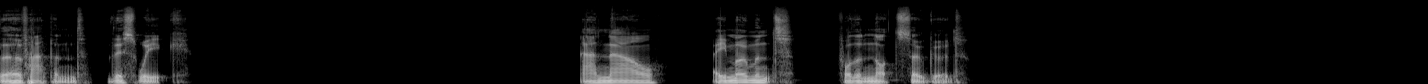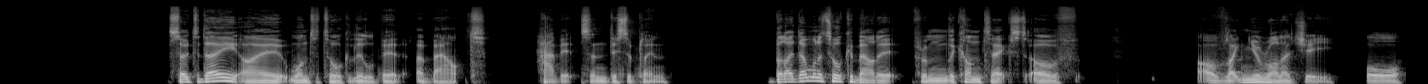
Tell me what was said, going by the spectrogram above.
that have happened this week. And now, a moment for the not so good. So, today I want to talk a little bit about habits and discipline but I don't want to talk about it from the context of of like neurology or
